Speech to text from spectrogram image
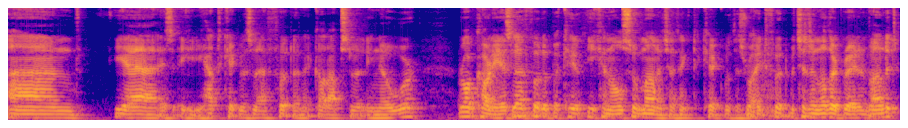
and yeah, he had to kick with his left foot, and it got absolutely nowhere. Rob Kearney is left footed, but he can also manage, I think, to kick with his right foot, which is another great advantage.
